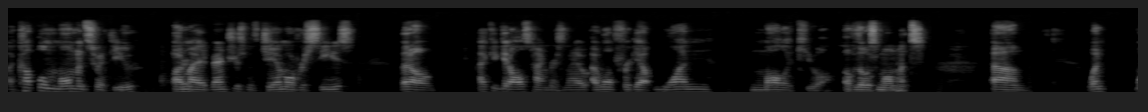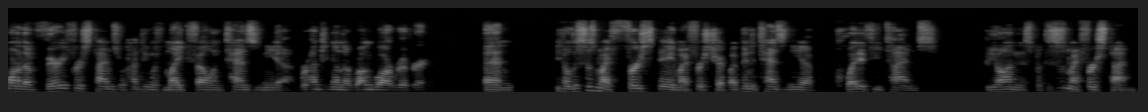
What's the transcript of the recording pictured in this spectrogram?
a couple moments with you on my adventures with Jim overseas that I'll I could get Alzheimer's and I, I won't forget one molecule of those moments. Um, when one of the very first times we're hunting with Mike Fell in Tanzania, we're hunting on the Rungwa River, and you know this is my first day, my first trip. I've been to Tanzania quite a few times beyond this, but this is my first time.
